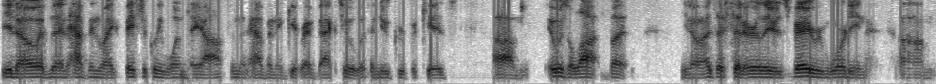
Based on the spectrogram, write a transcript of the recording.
you know, and then having like basically one day off and then having to get right back to it with a new group of kids. Um, it was a lot, but you know, as I said earlier, it's very rewarding um,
